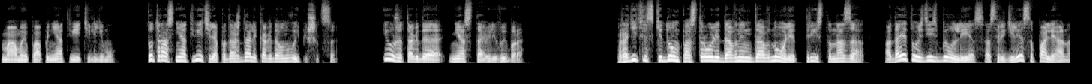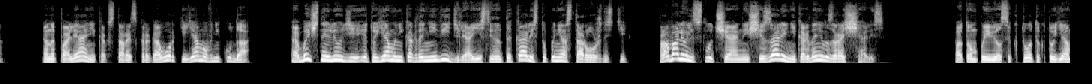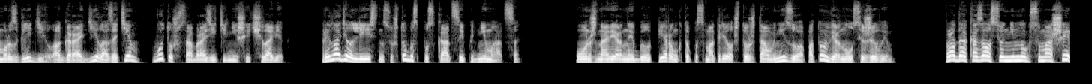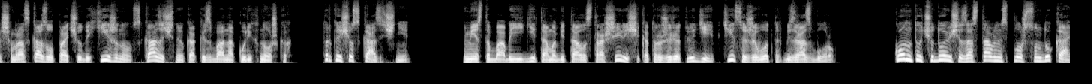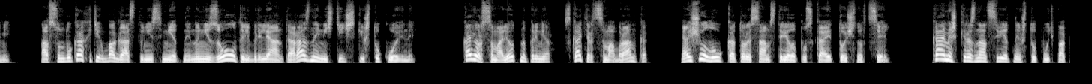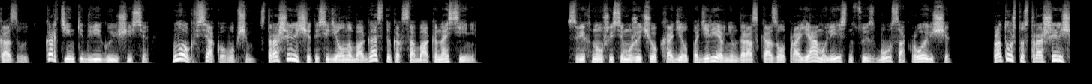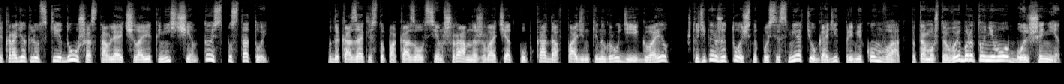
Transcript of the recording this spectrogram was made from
Мама и папа не ответили ему. В тот раз не ответили, а подождали, когда он выпишется. И уже тогда не оставили выбора. Родительский дом построили давным-давно, лет триста назад, а до этого здесь был лес, а среди леса поляна. А на поляне, как в старой скороговорке, яма в никуда. Обычные люди эту яму никогда не видели, а если натыкались, то по неосторожности. Проваливались случайно, исчезали и никогда не возвращались. Потом появился кто-то, кто яму разглядел, огородил, а затем, вот уж сообразительнейший человек, приладил лестницу, чтобы спускаться и подниматься. Он же, наверное, был первым, кто посмотрел, что же там внизу, а потом вернулся живым. Правда, оказался он немного сумасшедшим, рассказывал про чудо-хижину, сказочную, как изба на курьих ножках, только еще сказочнее. Вместо бабы-яги там обитало страшилище, которое жрет людей, птиц и животных без разбору. Комнаты у чудовища заставлены сплошь сундуками, а в сундуках этих богатства несметные, но не золото или бриллианты, а разные мистические штуковины. Ковер-самолет, например, скатерть-самобранка, а еще лук, который сам стрела пускает точно в цель. Камешки разноцветные, что путь показывают, картинки двигающиеся. Много всякого, в общем. Страшилище это сидело на богатстве, как собака на сене. Свихнувшийся мужичок ходил по деревням, да рассказывал про яму, лестницу, избу, сокровища. Про то, что страшилище крадет людские души, оставляя человека ни с чем, то есть с пустотой. В доказательство показывал всем шрам на животе от пупка до впадинки на груди и говорил, что теперь уже точно после смерти угодит прямиком в ад, потому что выбора-то у него больше нет.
